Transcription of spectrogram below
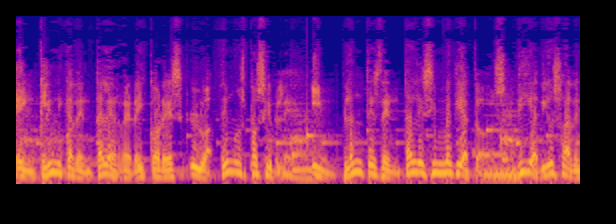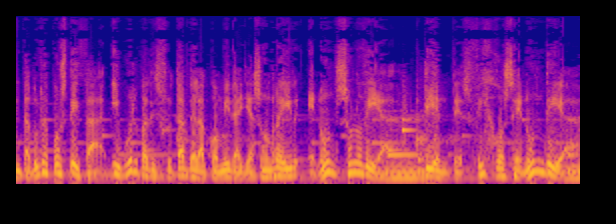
En Clínica Dental Herrera y Cores lo hacemos posible. Implantes dentales inmediatos. Di adiós a la dentadura postiza y vuelva a disfrutar de la comida y a sonreír en un solo día. Dientes fijos en un día.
